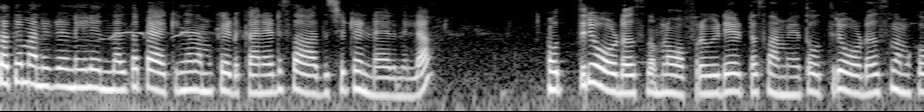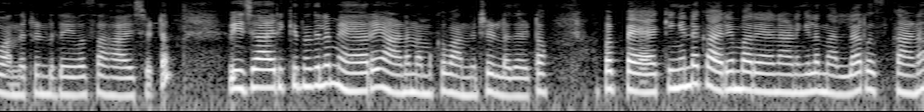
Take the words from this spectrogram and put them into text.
സത്യം പറഞ്ഞിട്ടുണ്ടെങ്കിൽ ഇന്നലത്തെ പാക്കിംഗ് നമുക്ക് എടുക്കാനായിട്ട് സാധിച്ചിട്ടുണ്ടായിരുന്നില്ല. ഒത്തിരി ഓർഡേഴ്സ് നമ്മൾ ഓഫർ വീഡിയോ ഇട്ട സമയത്ത് ഒത്തിരി ഓർഡേഴ്സ് നമുക്ക് വന്നിട്ടുണ്ട് ദൈവം സഹായിച്ചിട്ട്. വിചാരിക്കുന്നതിലും ഏറെയാണ് നമുക്ക് വന്നിട്ടുള്ളത് കേട്ടോ. അപ്പോൾ പാക്കിങ്ങിന്റെ കാര്യം പറയാനാണെങ്കിൽ നല്ല റിസ്ക് ആണ്.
